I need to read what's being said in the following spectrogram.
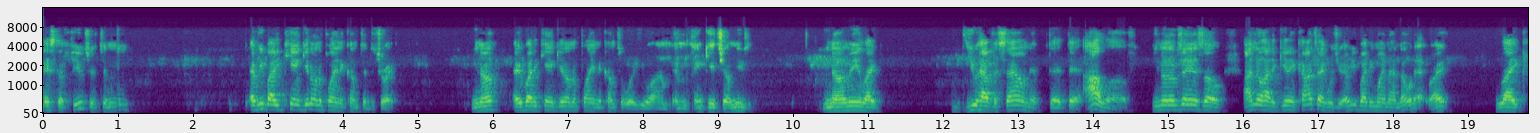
it's the future to me. Everybody can't get on a plane and come to Detroit. You know, everybody can't get on a plane to come to where you are and, and get your music. You know what I mean? Like, you have a sound that, that that I love. You know what I'm saying? So I know how to get in contact with you. Everybody might not know that, right? Like,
